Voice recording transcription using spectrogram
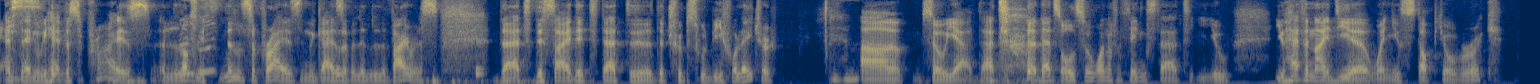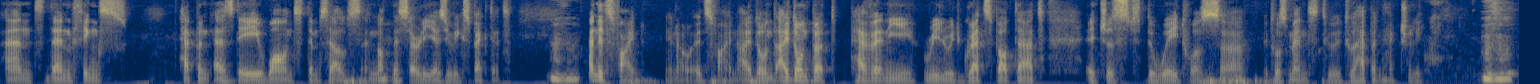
and then we had a surprise, a lovely little surprise in the guise of a little virus that decided that the, the trips would be for later. Uh, so yeah, that that's also one of the things that you you have an idea when you stop your work, and then things happen as they want themselves, and not necessarily as you expected. Mhm. And it's fine, you know, it's fine. I don't I don't but have any real regrets about that. It just the way it was uh, it was meant to to happen actually. Mhm.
